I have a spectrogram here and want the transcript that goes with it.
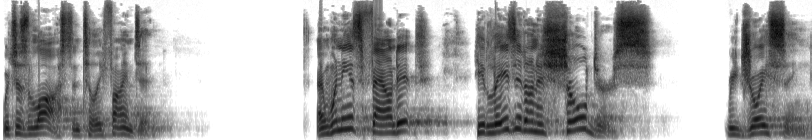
which is lost until he finds it? And when he has found it, he lays it on his shoulders, rejoicing.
